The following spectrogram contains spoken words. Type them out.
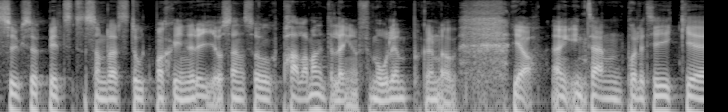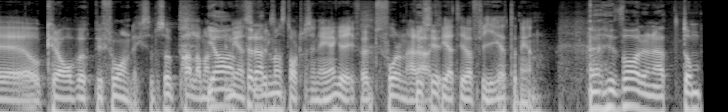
sugs upp i ett sånt där stort maskineri och sen så pallar man inte längre förmodligen på grund av ja, intern politik och krav uppifrån. Liksom. Så pallar man ja, inte mer så att... vill man starta sin egen grej för att få den här Precis. kreativa friheten igen. Hur var det nu att de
